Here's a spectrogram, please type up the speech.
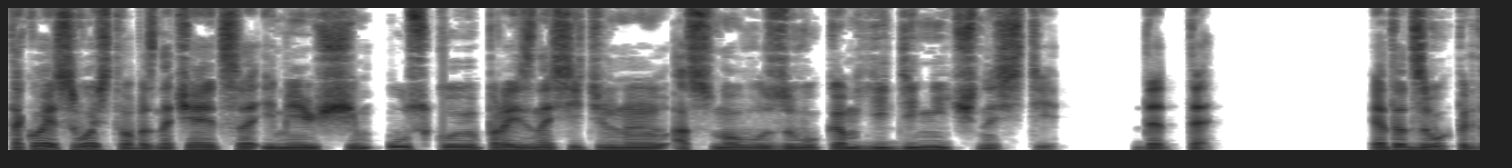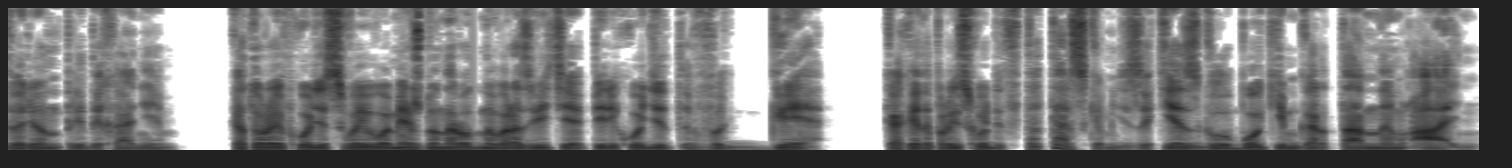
Такое свойство обозначается имеющим узкую произносительную основу звуком единичности – ДТ. Этот звук предварен придыханием, которое в ходе своего международного развития переходит в «г», как это происходит в татарском языке с глубоким гортанным «ань».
